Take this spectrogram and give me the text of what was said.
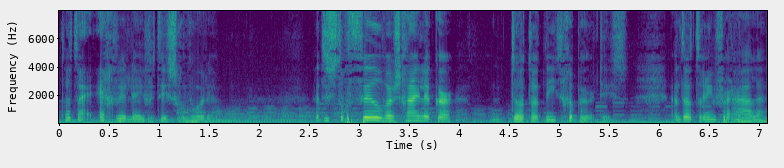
dat hij echt weer levend is geworden? Het is toch veel waarschijnlijker dat dat niet gebeurd is. En dat er in verhalen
